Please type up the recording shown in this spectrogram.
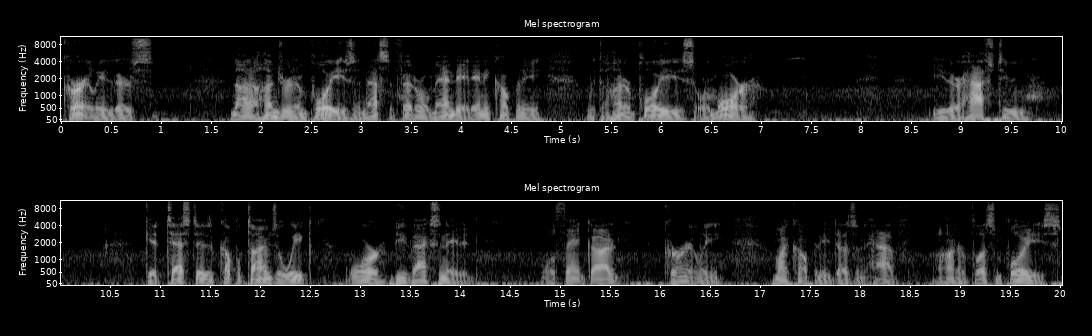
Currently, there's not 100 employees, and that's the federal mandate. Any company with 100 employees or more either has to get tested a couple times a week or be vaccinated. Well, thank God, currently, my company doesn't have 100 plus employees,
